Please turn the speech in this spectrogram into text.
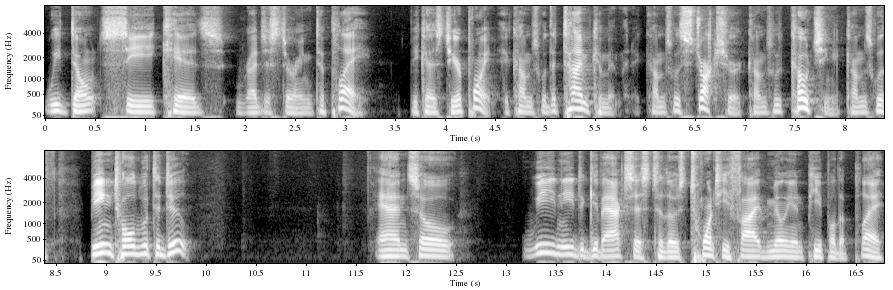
we don't see kids registering to play because, to your point, it comes with a time commitment, it comes with structure, it comes with coaching, it comes with being told what to do. And so we need to give access to those 25 million people to play.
